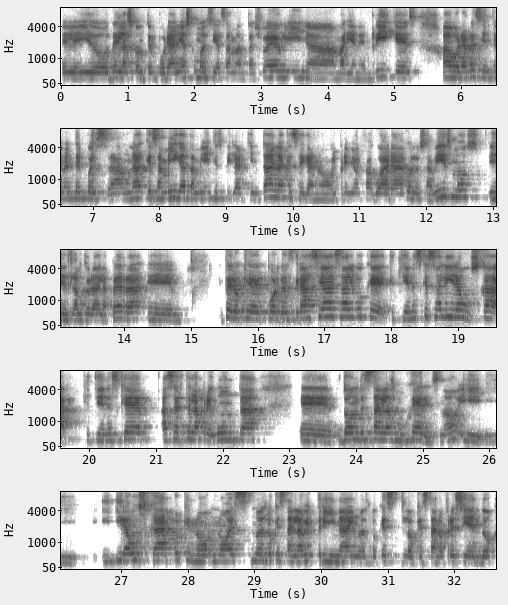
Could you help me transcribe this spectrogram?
he leído de las contemporáneas, como decía Samantha Schweblin, a Mariana Enríquez, ahora recientemente pues a una que es amiga también, que es Pilar Quintana, que se ganó el premio Alfaguara con los abismos y es la autora de La Perra. Eh, pero que por desgracia es algo que, que, tienes que salir a buscar, que tienes que hacerte la pregunta, eh, ¿dónde están las mujeres? ¿no? y, ir a buscar porque no, no, es, no es lo que está en la vitrina y no es lo que, es, lo que están ofreciendo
